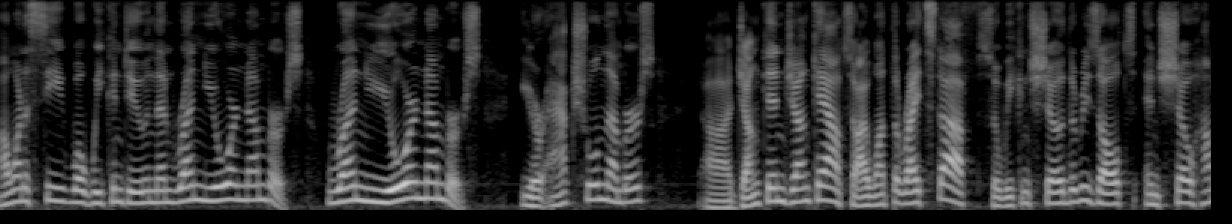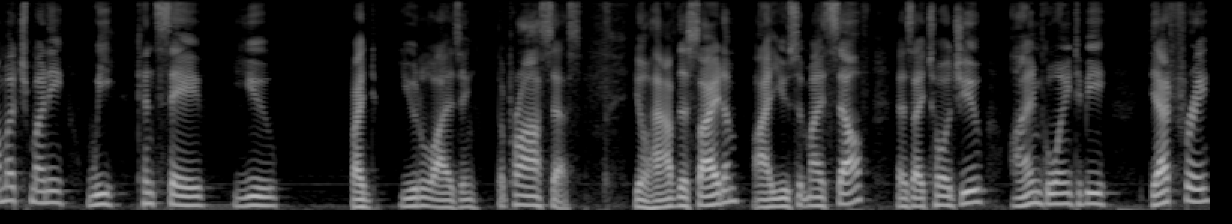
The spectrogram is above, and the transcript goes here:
I want to see what we can do, and then run your numbers. Run your numbers, your actual numbers Uh, junk in, junk out. So I want the right stuff so we can show the results and show how much money we can save you by utilizing the process. You'll have this item. I use it myself. As I told you, I'm going to be debt free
